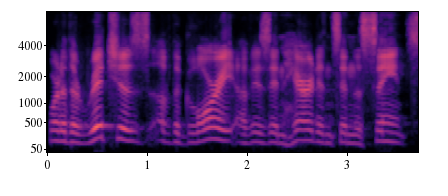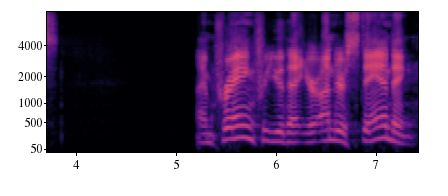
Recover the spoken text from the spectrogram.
what are the riches of the glory of his inheritance in the saints? I'm praying for you that your understanding,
